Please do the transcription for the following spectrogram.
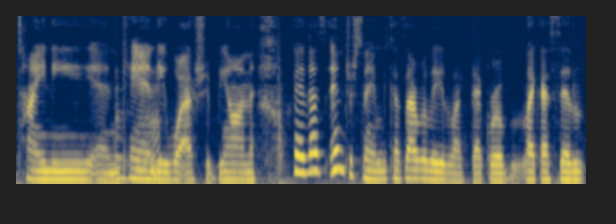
Tiny and Mm-hmm. Candy will actually be on. Okay, that's interesting because I really like that group. Like I said,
